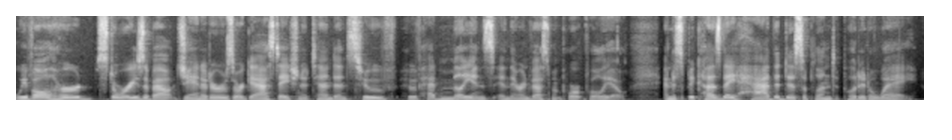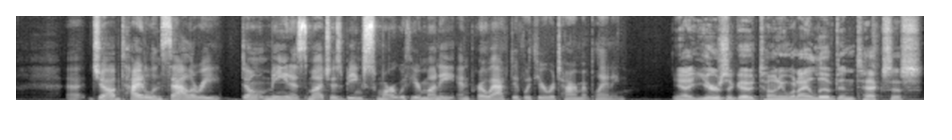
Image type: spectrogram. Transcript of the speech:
We've all heard stories about janitors or gas station attendants who've who've had millions in their investment portfolio, and it's because they had the discipline to put it away. Uh, job title and salary don't mean as much as being smart with your money and proactive with your retirement planning. Yeah, years ago, Tony, when I lived in Texas,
